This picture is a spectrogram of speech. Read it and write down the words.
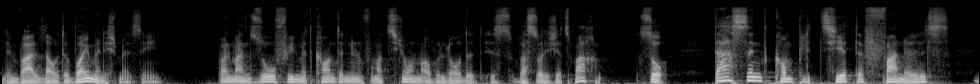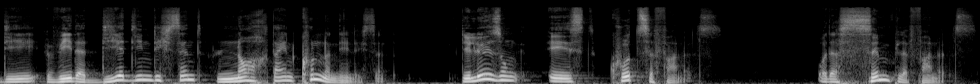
im Wald laute Bäume nicht mehr sehen. Weil man so viel mit Content und Informationen overloaded ist. Was soll ich jetzt machen? So, das sind komplizierte Funnels, die weder dir dienlich sind, noch deinen Kunden dienlich sind. Die Lösung ist kurze Funnels oder simple Funnels.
